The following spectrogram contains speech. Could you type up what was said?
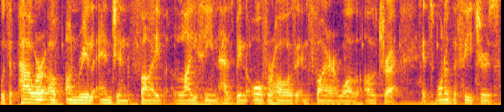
With the power of Unreal Engine 5, lighting has been overhauled in Firewall Ultra. It's one of the features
